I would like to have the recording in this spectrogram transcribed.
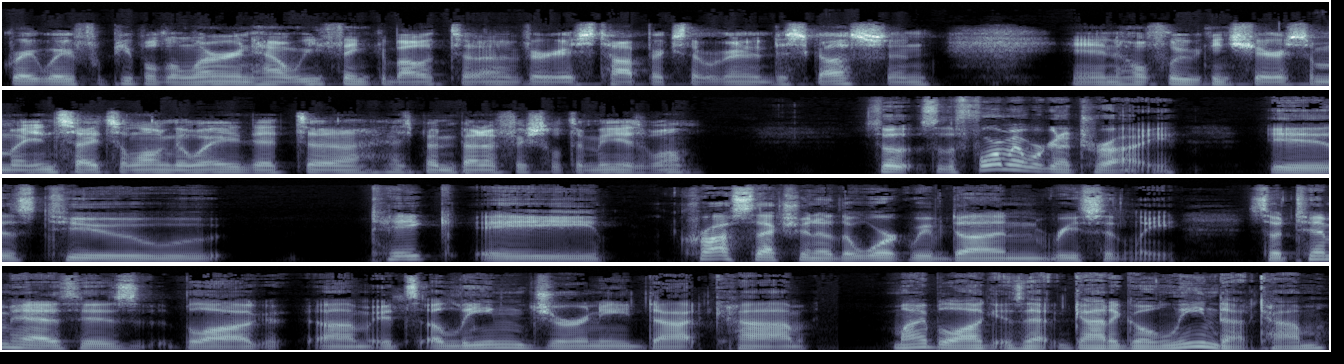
great way for people to learn how we think about uh, various topics that we're going to discuss, and and hopefully we can share some insights along the way that uh, has been beneficial to me as well. So, so the format we're going to try is to take a cross section of the work we've done recently. So Tim has his blog. Um, it's aleanjourney.com. My blog is at gottagolean.com.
